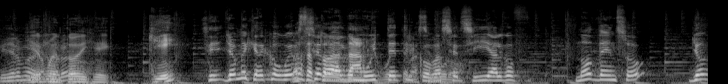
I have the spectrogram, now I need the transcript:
Guillermo Guillermo, del del Toro. Dije, ¿qué? Sí, yo me quedé con, güey, Va a ser algo dark, muy tétrico, va a ser, sí, algo no denso. Yo,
